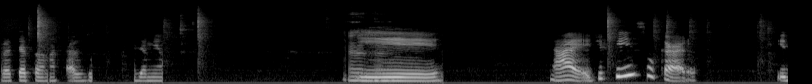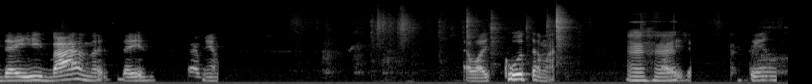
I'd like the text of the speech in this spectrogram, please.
Eu até tô na casa do da minha aham. E. Ah, é difícil, cara. E daí, bah, mas daí a minha. Ela escuta, mas Aham. aí já pensa.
